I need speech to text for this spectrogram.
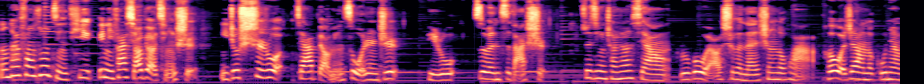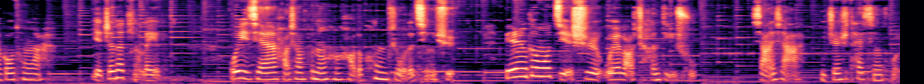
等他放松警惕，给你发小表情时，你就示弱加表明自我认知，比如自问自答式：最近常常想，如果我要是个男生的话，和我这样的姑娘沟通啊，也真的挺累的。我以前好像不能很好的控制我的情绪，别人跟我解释，我也老是很抵触。想一想啊，你真是太辛苦了。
